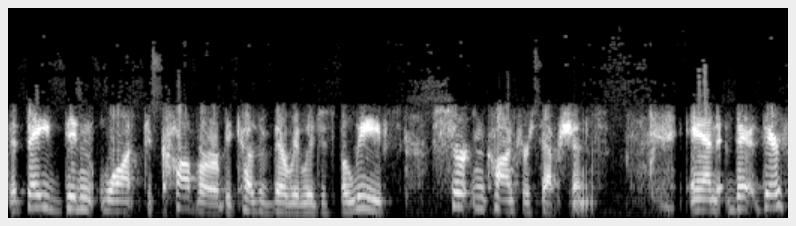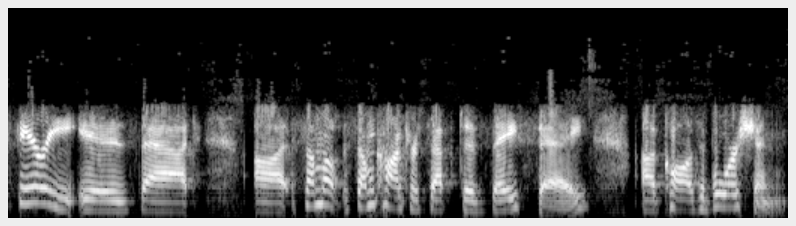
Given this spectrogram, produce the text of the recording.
that they didn't want to cover because of their religious beliefs certain contraceptions. And their, their theory is that uh, some of some contraceptives they say uh, cause abortion.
